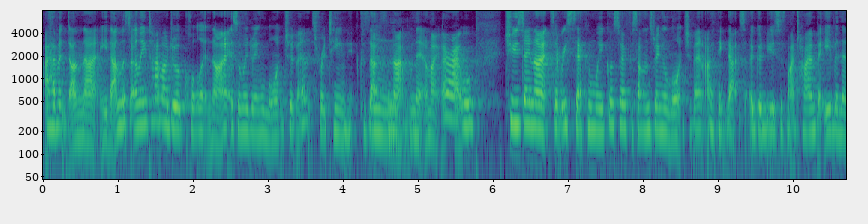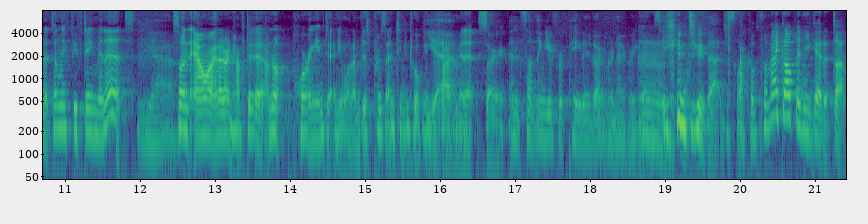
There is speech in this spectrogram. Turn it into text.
I haven't done that either. Unless the only time I'll do a call at night is when we're doing launch events for a team because that's the mm. night when I'm like, all right, well Tuesday nights every second week or so for someone's doing a launch event. I think that's a good use of my time. But even then, it's only 15 minutes. Yeah. So an hour, and I don't have to. I'm not pouring into anyone. I'm just presenting and talking for five minutes. So And it's something you've repeated over and over again. Mm. So you can do that. Just whack on some makeup and you get it done.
